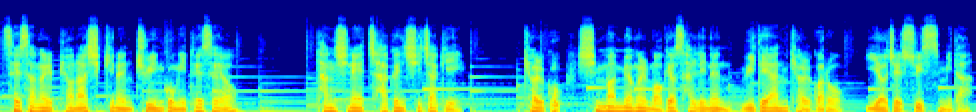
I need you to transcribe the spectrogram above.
세상을 변화시키는 주인공이 되세요. 당신의 작은 시작이 결국 10만 명을 먹여 살리는 위대한 결과로 이어질 수 있습니다.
